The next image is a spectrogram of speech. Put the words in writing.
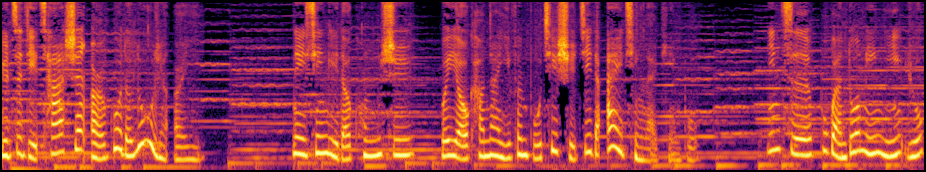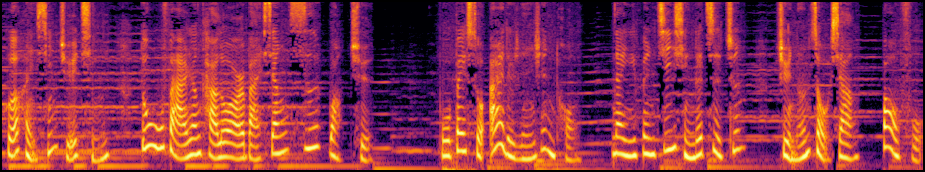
与自己擦身而过的路人而已。内心里的空虚，唯有靠那一份不切实际的爱情来填补。因此，不管多明尼如何狠心绝情，都无法让卡罗尔把相思忘却。不被所爱的人认同。那一份畸形的自尊，只能走向报复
